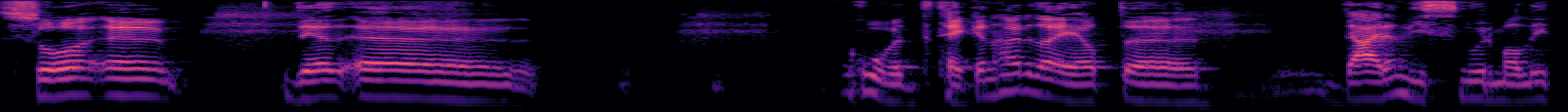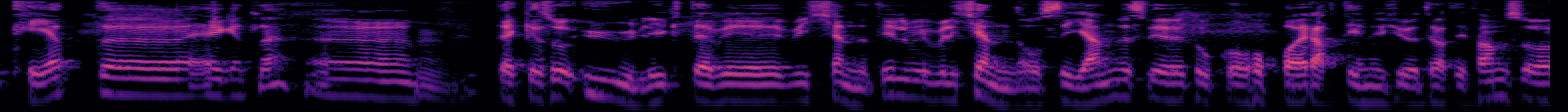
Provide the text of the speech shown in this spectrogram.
Så eh, det eh, Hovedtegn her er at eh, det er en viss normalitet, uh, egentlig. Uh, mm. Det er ikke så ulikt det vi, vi, kjenner til. Vi vil kjenne oss igjen hvis vi tok og hoppa rett inn i 2035, så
